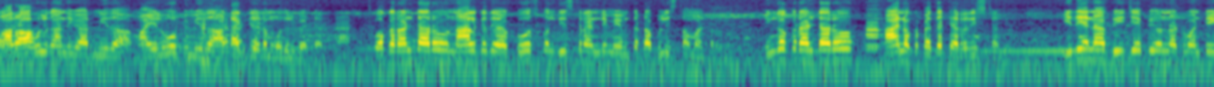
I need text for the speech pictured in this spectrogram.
మా రాహుల్ గాంధీ గారి మీద మా ఎల్ఓపి మీద అటాక్ చేయడం మొదలుపెట్టారు. ఒకరంటారు నాలుగు కోసుకొని తీసుకురండి మేము ఇంత డబ్బులు ఇస్తామంటారు. ఇంకొకరు అంటారు ఆయన ఒక పెద్ద టెర్రరిస్ట్ అని. ఇదేనా బీజేపీ ఉన్నటువంటి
